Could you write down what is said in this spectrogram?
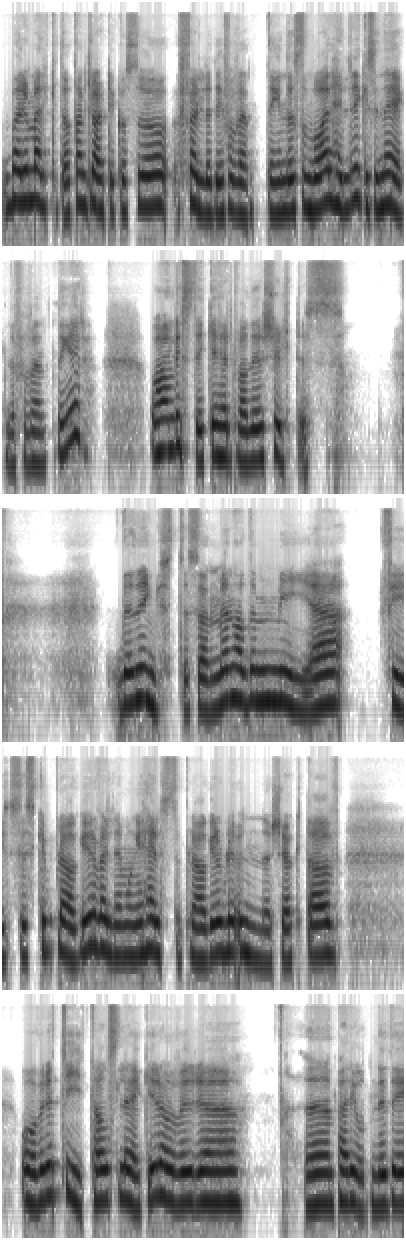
bare merket at han klarte ikke å følge de forventningene som var, heller ikke sine egne forventninger. Og han visste ikke helt hva det skyldtes. Den yngste sønnen min hadde mye fysiske plager, veldig mange helseplager, og ble undersøkt av over et titalls leger over uh, perioden i de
